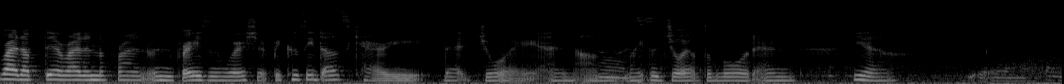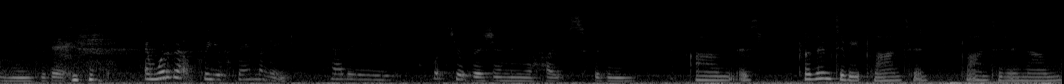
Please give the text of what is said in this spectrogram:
right up there right in the front in praise and worship because he does carry that joy and um, Nice. like the joy of the lord and yeah Yeah, amen to that. and what about for your family? How do you? What's your vision and your hopes for them? um, is for them to be planted planted in um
